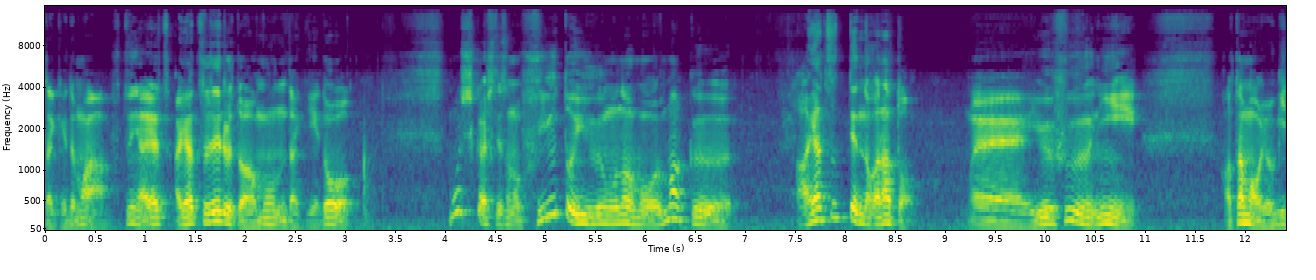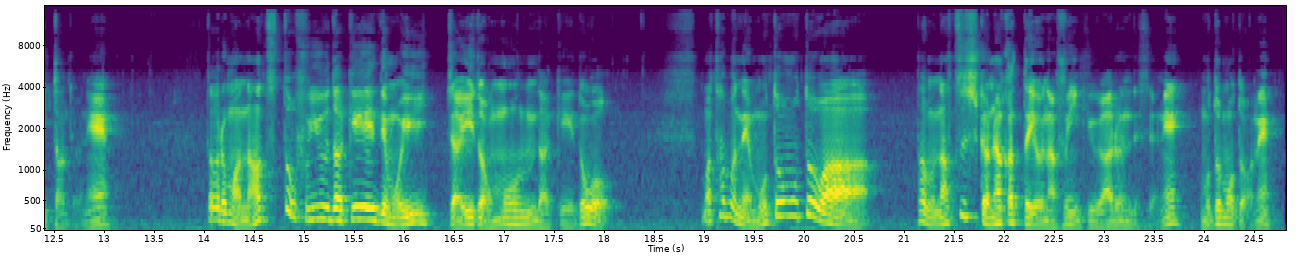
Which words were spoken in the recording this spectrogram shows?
たけど、まあ、普通に操れるとは思うんだけど、もしかしてその冬というものもうまく操ってんのかなと、えーいうふうに頭をよぎったんだよね。だからまあ夏と冬だけでもいいっちゃいいとは思うんだけど、まあ多分ね、もともとは多分夏しかなかったような雰囲気があるんですよね。もともとはね。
